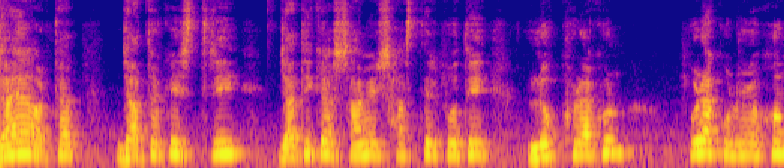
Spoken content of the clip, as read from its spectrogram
যায়া অর্থাৎ জাতকের স্ত্রী, জাতিকার স্বামীর স্বাস্থ্যের প্রতি লক্ষ্য রাখুন। ওরা কোনো রকম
